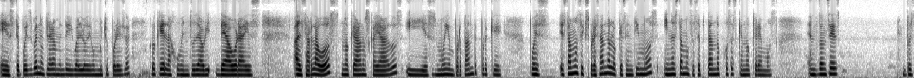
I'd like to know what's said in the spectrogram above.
este, pues bueno, claramente igual lo digo mucho por eso. Creo que la juventud de ahora es alzar la voz, no quedarnos callados y eso es muy importante porque pues estamos expresando lo que sentimos y no estamos aceptando cosas que no queremos. Entonces, pues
